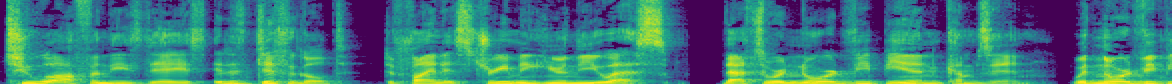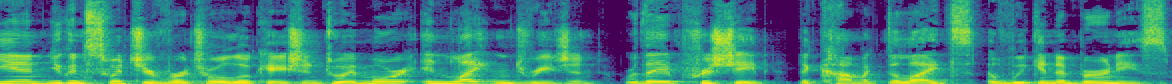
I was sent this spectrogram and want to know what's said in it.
too often these days, it is difficult to find it streaming here in the US. That's where NordVPN comes in. With NordVPN, you can switch your virtual location to a more enlightened region where they appreciate the comic delights of Weekend at Bernie's.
